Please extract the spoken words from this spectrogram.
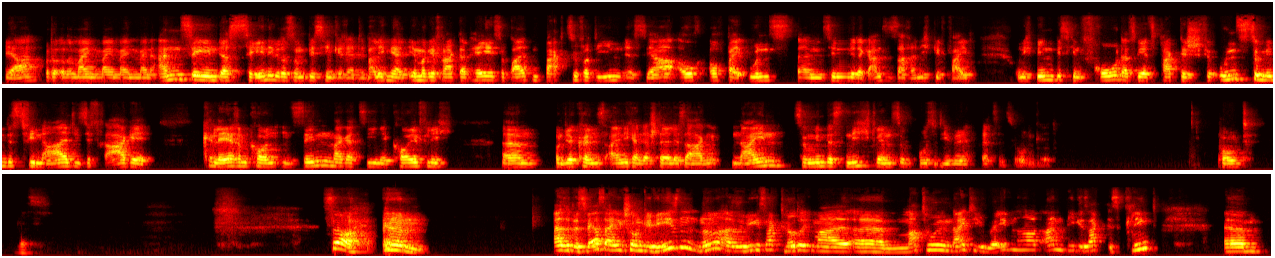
ja, oder, oder mein, mein, mein, mein Ansehen der Szene wieder so ein bisschen gerettet, weil ich mir halt immer gefragt habe, hey, sobald ein Bug zu verdienen ist, ja, auch, auch bei uns ähm, sind wir der ganzen Sache nicht gefeit. Und ich bin ein bisschen froh, dass wir jetzt praktisch für uns zumindest final diese Frage klären konnten, sind Magazine käuflich? Ähm, und wir können es eigentlich an der Stelle sagen, nein, zumindest nicht, wenn es um positive Rezensionen geht. Punkt. Yes. So, Also das wäre es eigentlich schon gewesen. Ne? Also wie gesagt, hört euch mal äh, Matul Nighty Ravenheart an. Wie gesagt, es klingt, ähm,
